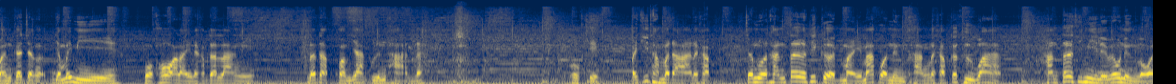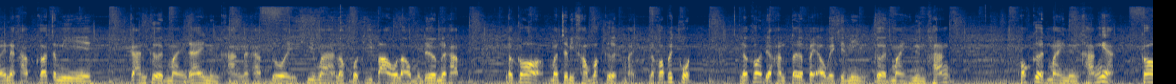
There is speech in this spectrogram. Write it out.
มันก็จะยังไม่มีหัวข้ออะไรนะครับ ด้านล่างนี้ ระดับความยากพื้นฐานนะ โอเค ไปที่ธรรมดานะครับ จำนวนฮันเตอร์ที่เกิดใหม่มากกว่า 1 ครั้งนะครับ ก็คือว่าฮันเตอร์ที่มีเลเวล100 นะครับ ก็จะมีการเกิดใหม่ได้ 1 ครั้งนะครับ โดยที่ว่าเรากดที่เป้าเราเหมือนเดิมนะครับ แล้วก็มันจะมีคำว่าเกิดใหม่ แล้วก็ไปกด แล้วก็เดี๋ยวฮันเตอร์ไปเอาเวกเกนิ่งเกิดใหม่หนึ่งครั้ง พอเกิดใหม่หนึ่งครั้งเนี่ย ก็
